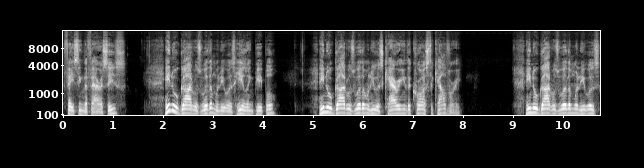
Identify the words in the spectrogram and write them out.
facing the Pharisees. He knew God was with him when he was healing people. He knew God was with him when he was carrying the cross to Calvary. He knew God was with him when he was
